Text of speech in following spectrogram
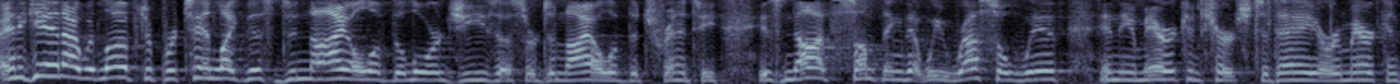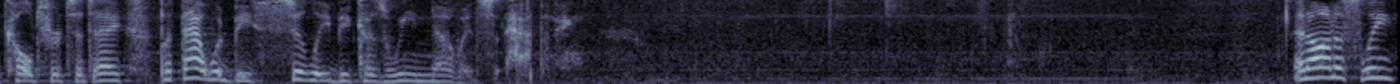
And again, I would love to pretend like this denial of the Lord Jesus or denial of the Trinity is not something that we wrestle with in the American church today or American culture today, but that would be silly because we know it's happening. And honestly,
